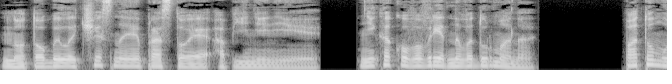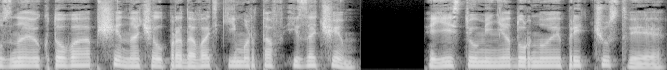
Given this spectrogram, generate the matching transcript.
но то было честное простое опьянение. Никакого вредного дурмана. Потом узнаю, кто вообще начал продавать кимортов и зачем. Есть у меня дурное предчувствие.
